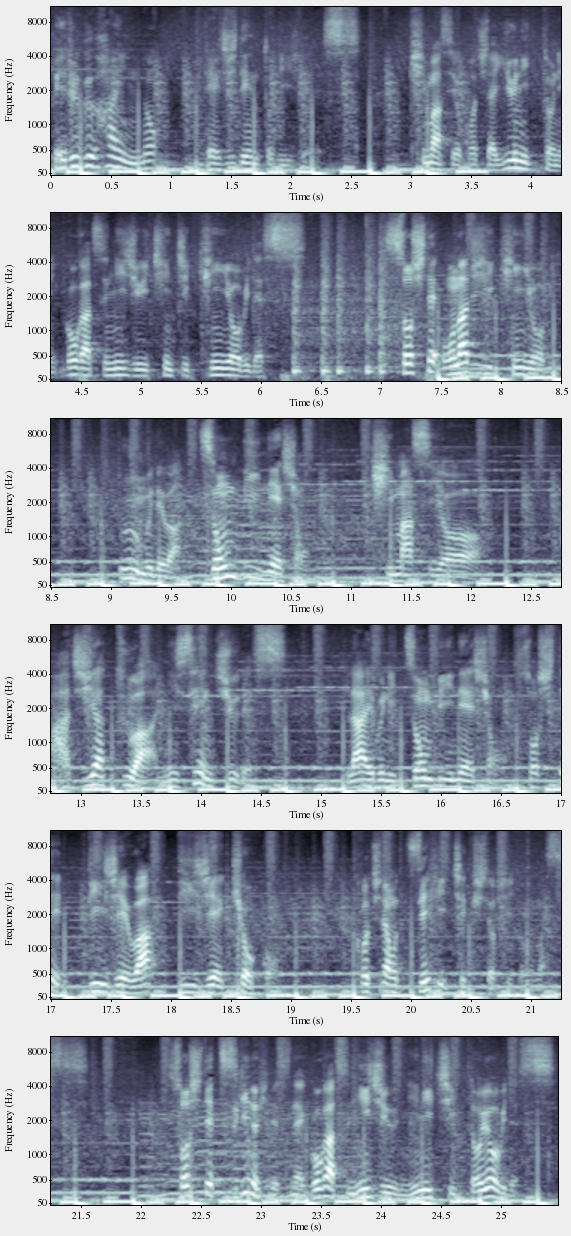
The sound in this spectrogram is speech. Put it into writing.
ベルグハインのレジデント DJ です。来ますよこちらユニットに。5月21日金曜日です。そして同じ日金曜日ウームではゾンビネーション来ますよアジアツアー2010ですライブにゾンビネーションそして DJ は DJ 京子こちらもぜひチェックしてほしいと思います。そして次の日ですね5月22日土曜日です。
